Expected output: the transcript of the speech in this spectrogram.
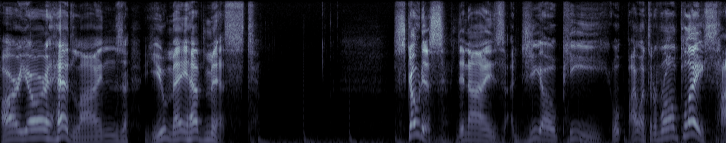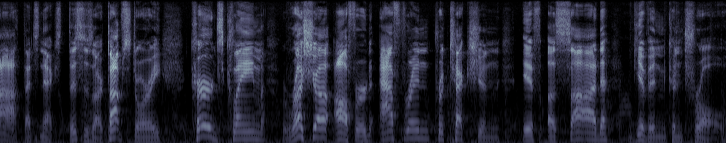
are your headlines you may have missed. SCOTUS denies GOP. Oop, I went to the wrong place. Ha, that's next. This is our top story. Kurds claim Russia offered Afrin protection if Assad given control.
